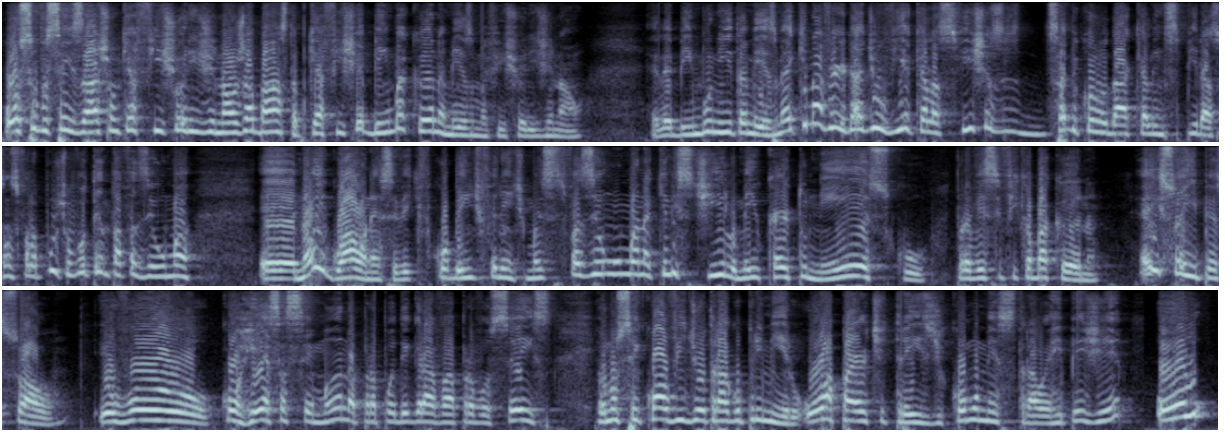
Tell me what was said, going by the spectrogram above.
ou se vocês acham que a ficha original já basta, porque a ficha é bem bacana mesmo, a ficha original. Ela é bem bonita mesmo. É que na verdade eu vi aquelas fichas, sabe quando dá aquela inspiração? Você fala, puxa, eu vou tentar fazer uma é, não igual, né? Você vê que ficou bem diferente, mas fazer uma naquele estilo, meio cartunesco, para ver se fica bacana. É isso aí, pessoal. Eu vou correr essa semana para poder gravar para vocês. Eu não sei qual vídeo eu trago primeiro, ou a parte 3 de como mestrar o RPG, ou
